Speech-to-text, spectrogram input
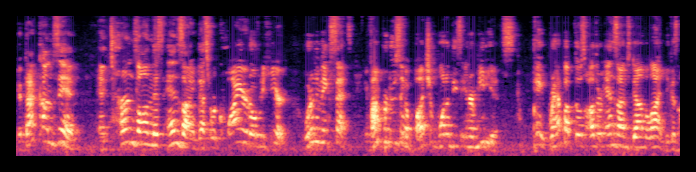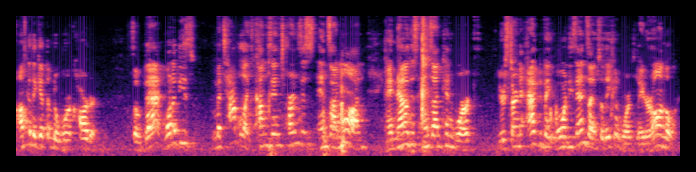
If that comes in and turns on this enzyme that's required over here, wouldn't it make sense? If I'm producing a bunch of one of these intermediates, hey, ramp up those other enzymes down the line because I'm going to get them to work harder. So that one of these metabolites comes in, turns this enzyme on, and now this enzyme can work. You're starting to activate more of these enzymes so they can work later on the line.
